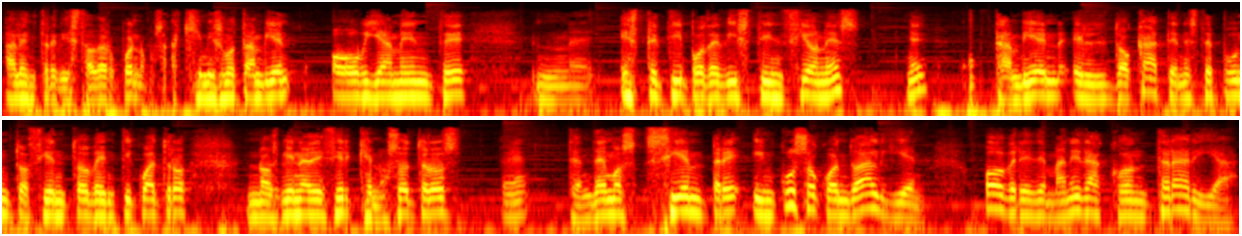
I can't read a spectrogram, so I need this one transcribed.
al entrevistador, bueno, pues aquí mismo también, obviamente, mm, este tipo de distinciones, ¿eh? también el DOCAT en este punto 124 nos viene a decir que nosotros ¿eh? tendemos siempre, incluso cuando alguien obre de manera contraria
